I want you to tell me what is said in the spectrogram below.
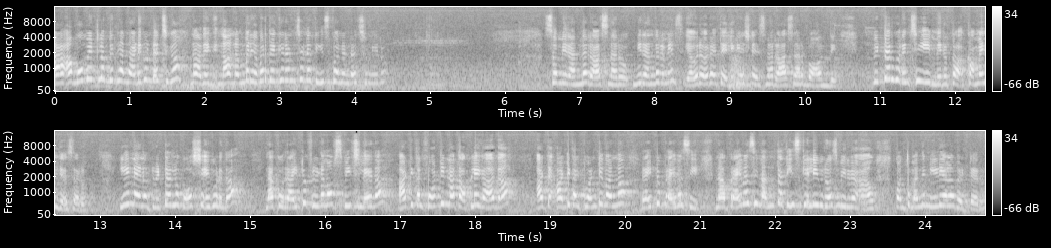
ఆ- ఆ మూమెంట్లో మీరు నన్ను అడిగి ఉండొచ్చుగా? నా దగ్గర నా నెంబర్ ఎవరి దగ్గర నుంచైనా తీసుకొని ఉండొచ్చు మీరు? సో మీరందరు రాసినారు. మీరందరూ మీన్స్ ఎవరెవరైతే ఎలిగేషన్ వేసినారో రాసినారు బాగుంది. ట్విట్టర్ గురించి మీరు కమెంట్ చేశారు. ఏ నేను ట్విట్టర్లో పోస్ట్ చేయకూడదా? నాకు right to freedom of speech లేదా? ఆర్టికల్ ఫోర్టీన్ నాకు అప్లై కాదా? ఆర్టి article twenty one right to privacy నా ప్రైవసీని అంతా తీసుకెళ్ళి ఈరోజు మీరు కొంతమంది మీడియాలో పెట్టారు.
